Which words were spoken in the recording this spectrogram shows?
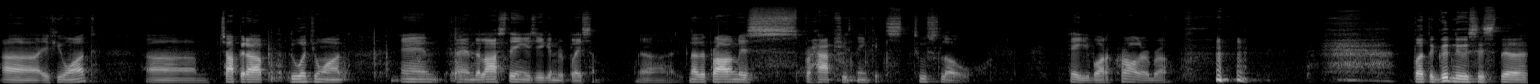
uh, if you want. Um, chop it up, do what you want, and and the last thing is you can replace them. Uh, another problem is perhaps you think it's too slow. Hey, you bought a crawler, bro. But the good news is the,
